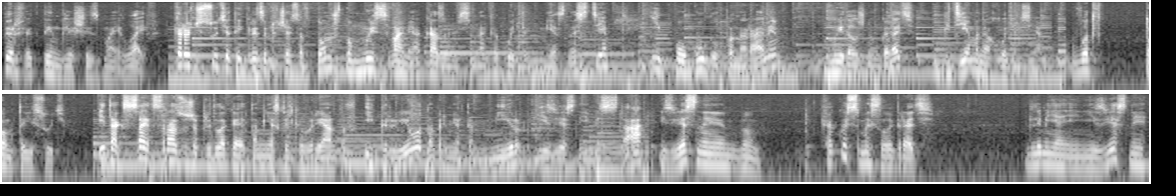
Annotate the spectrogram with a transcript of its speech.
Perfect English is my life. Короче, суть этой игры заключается в том, что мы с вами оказываемся на какой-то местности, и по Google панораме мы должны угадать, где мы находимся. Вот в том-то и суть. Итак, сайт сразу же предлагает нам несколько вариантов игры. Вот, например, там мир, известные места, известные, ну, какой смысл играть? Для меня они неизвестные.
